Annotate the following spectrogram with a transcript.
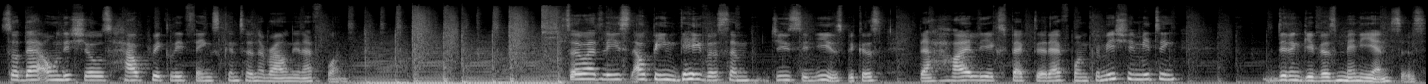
so that only shows how quickly things can turn around in F1. So at least Alpine gave us some juicy news because the highly expected F1 Commission meeting didn't give us many answers.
